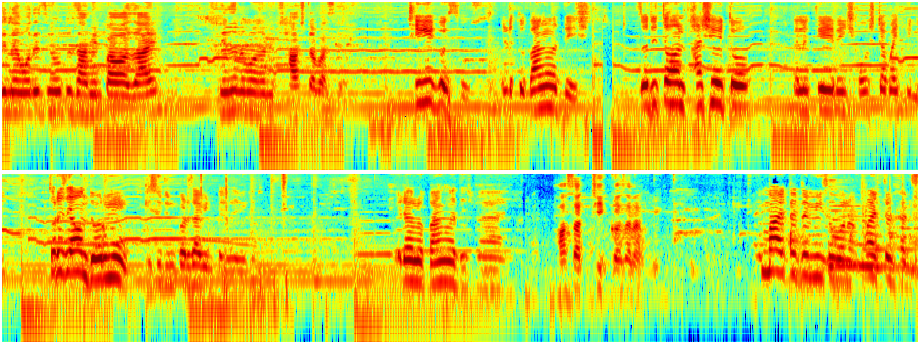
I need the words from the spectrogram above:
দিনের মধ্যে যেহেতু জামিন পাওয়া যায়, সেই জন্য মনে করেন সাহসটা পাচ্ছি ঠিকই কইছিস, এটা তো বাংলাদেশ। যদি তখন ফাঁসি হইতো, তাহলে তুই এই সাহসটা পাইতি না? তোর যেমন ধর্ম, কিছুদিন পর জামিন পেয়ে যাবি। এটা হলো বাংলাদেশ ভাই। ভাষা ঠিক কথা না আপনি? মারতে তো মিশবো না মারতে খাবি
